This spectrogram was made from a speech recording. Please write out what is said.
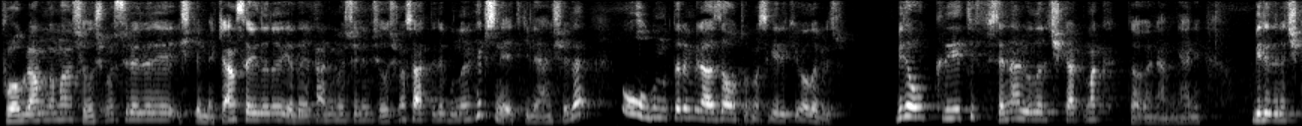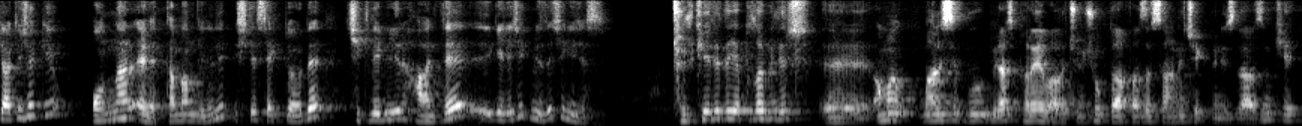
programlama, çalışma süreleri, işte mekan sayıları ya da efendime söyleyeyim çalışma saatleri bunların hepsini etkileyen şeyler o olgunlukların biraz daha oturması gerekiyor olabilir. Bir de o kreatif senaryoları çıkartmak da önemli. Yani birileri çıkartacak ki onlar evet tamam denilip işte sektörde çekilebilir halde e, gelecek biz de çekeceğiz. Türkiye'de de yapılabilir Ee, ama maalesef bu biraz paraya bağlı. Çünkü çok daha fazla sahne çekmeniz lazım ki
